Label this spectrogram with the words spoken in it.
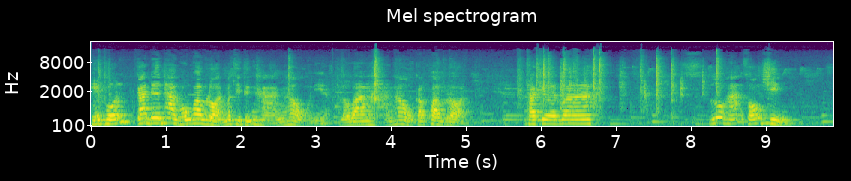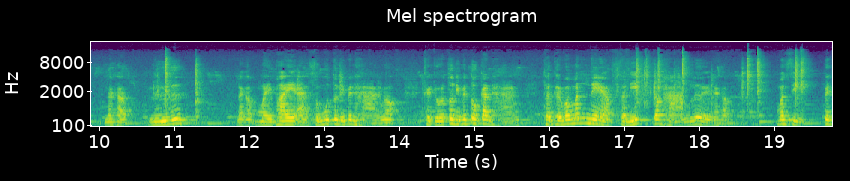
เหตุผลการเดินทางของความร้อนมันสิถึงหางเห่าเนี่ยระว่างหางเห่ากับความร้อนถ้าเกิดว่าโลหะสองชิ้นนะครับหรือ นะครับไม้ไผ่อะสมมุติตัวนี้เป็นหางเนาะถ้าเกิดว่าตัวนี้เป็นตัวกันหาง ถ้าเกิดว่ามันแนบสนิทกับหางเลยนะครับ มันสิเป็น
